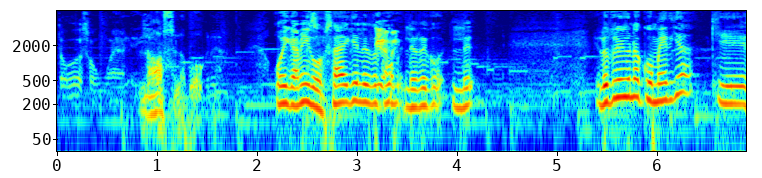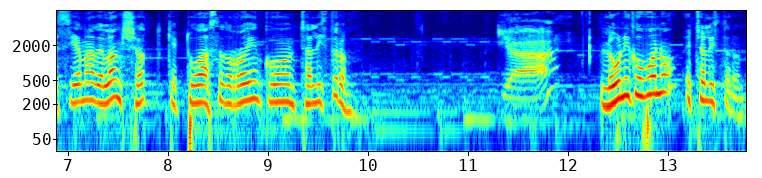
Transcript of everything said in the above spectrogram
todos son weones. No se lo puedo creer. Oiga, amigo, ¿sabe qué le, le le- El otro día hay una comedia que se llama The Long Shot, que actúa Seth Rogen con Charlize Theron. Ya, Lo único bueno es Charlize Theron.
